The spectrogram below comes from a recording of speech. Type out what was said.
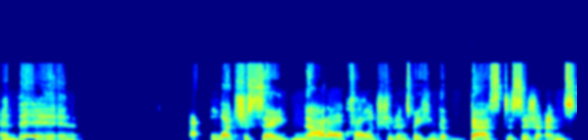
And then uh, let's just say not all college students making the best decisions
